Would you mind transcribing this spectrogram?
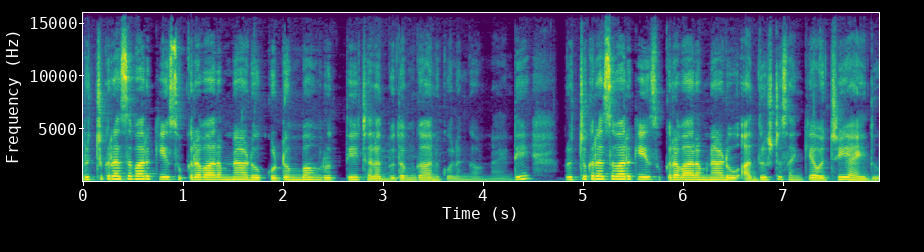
వృశ్చిక రాశి వారికి శుక్రవారం నాడు కుటుంబం వృత్తి చలద్భుతంగా అనుకూలంగా ఉన్నాయండి. వృశ్చిక రాశి వారికి శుక్రవారం నాడు అదృష్ట సంఖ్య వచ్చి ఐదు.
